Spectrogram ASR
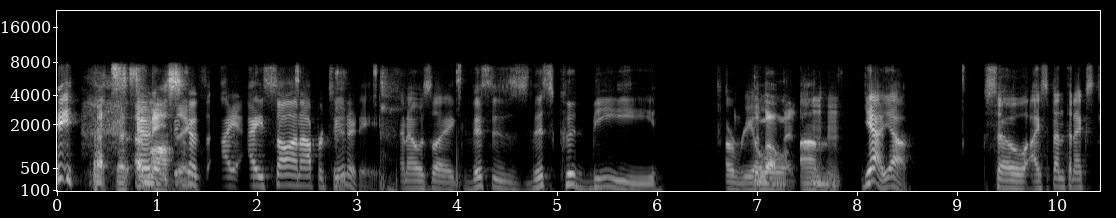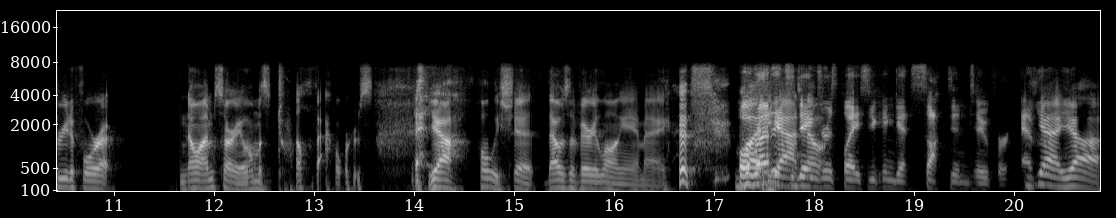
That's, That's amazing. because I, I saw an opportunity and i was like this is this could be a real moment. um Mhm. yeah yeah so i spent the next three to four no i'm sorry almost 12 hours yeah holy shit that was a very long ama Well, But, Reddit's yeah, a no. dangerous place you can get sucked into forever. Yeah, yeah.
